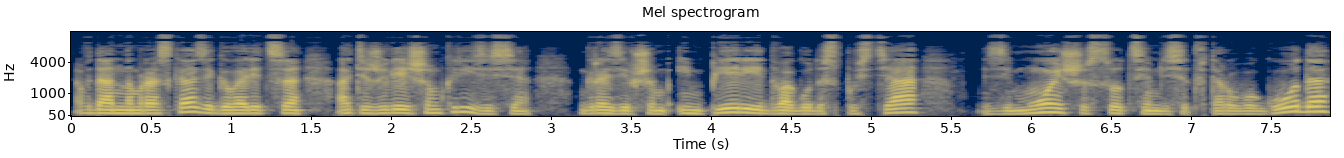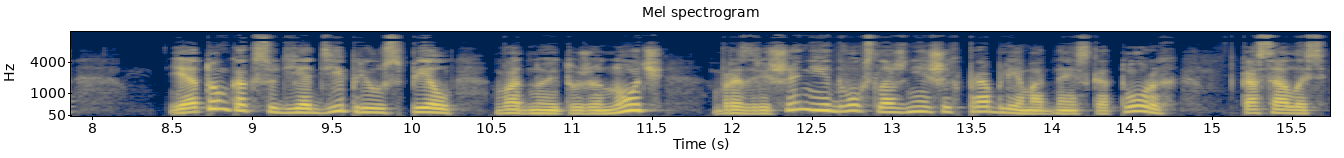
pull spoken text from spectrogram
В данном рассказе говорится о тяжелейшем кризисе, грозившем империи два года спустя, зимой 672 года, и о том, как судья Ди преуспел в одну и ту же ночь в разрешении двух сложнейших проблем, одна из которых касалась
